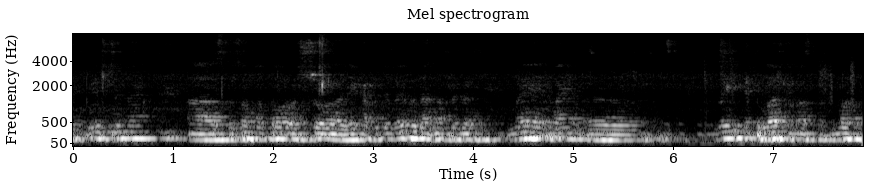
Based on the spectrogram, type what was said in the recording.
захищена. Стосовно того, що яка буде вигода, наприклад ми маємо вигідне положення, у нас можна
